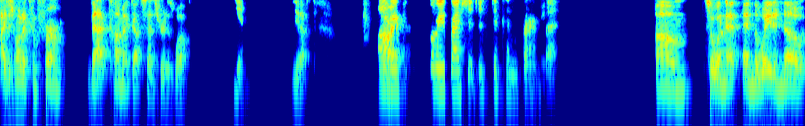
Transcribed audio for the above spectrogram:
I just want to confirm that comment got censored as well. I'll, All re- right. I'll refresh it just to confirm. But Um, so and that, and the way to know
